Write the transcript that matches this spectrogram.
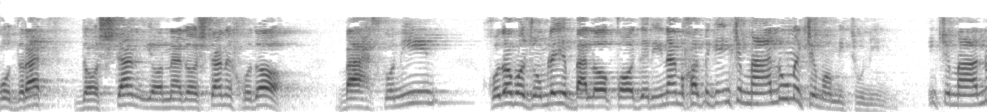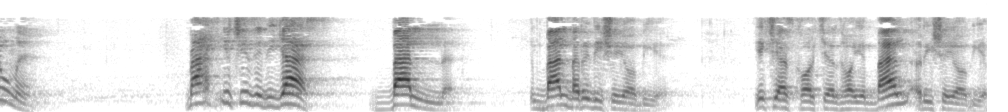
قدرت داشتن یا نداشتن خدا بحث کنیم خدا با جمله بلا قادرینه می‌خواد بگه این که معلومه که ما می‌تونیم. این که معلومه. بحث یه چیز دیگه است. بل. بل برای ریشه یابیه. یکی از کارکردهای بل ریشه یابیه.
